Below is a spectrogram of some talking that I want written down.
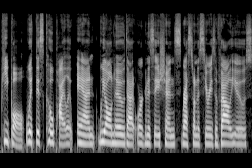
people with this co pilot? And we all know that organizations rest on a series of values.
